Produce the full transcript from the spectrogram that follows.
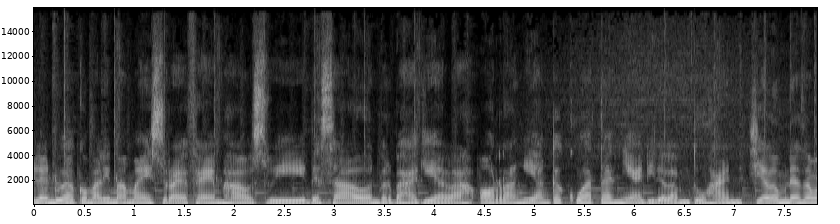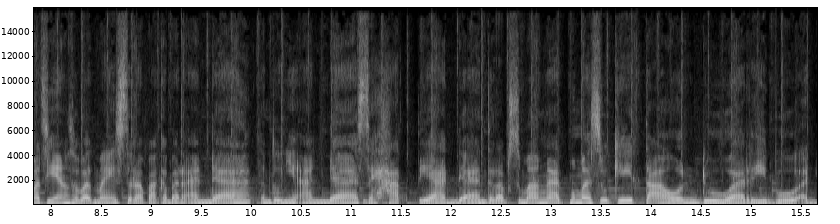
92,5 Maestro FM House with the Sound. Berbahagialah orang yang kekuatannya di dalam Tuhan. Shalom dan selamat siang Sobat Maestro. Apa kabar Anda? Tentunya Anda sehat ya Dan tetap semangat memasuki tahun 2022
